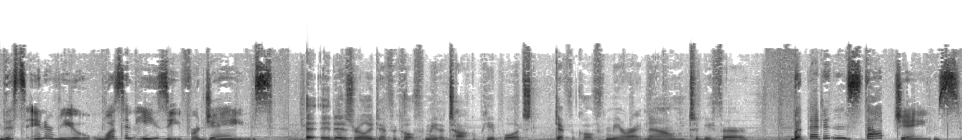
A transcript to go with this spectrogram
this interview wasn't easy for James. It is really difficult for me to talk with people. It's difficult for me right now, to be fair. But that didn't stop James.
